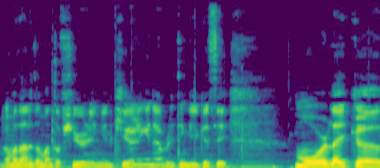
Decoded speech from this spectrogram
ramadan is a month of sharing and caring and everything you can say more like uh,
